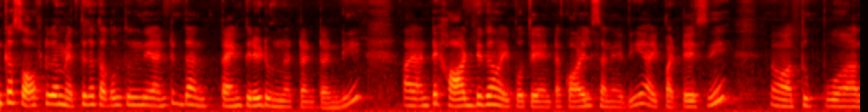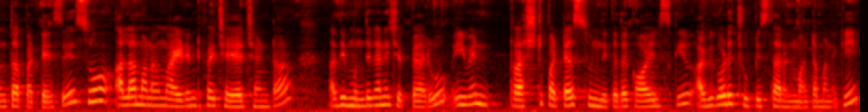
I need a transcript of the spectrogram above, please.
ఇంకా సాఫ్ట్గా మెత్తగా తగులుతుంది అంటే దాని టైం పీరియడ్ ఉన్నట్టు అంటండి. అంటే హార్డ్గా అయిపోతాయంట కాయిల్స్ అనేవి అవి పట్టేసి. తుప్పు అంతా పట్టేసి సో అలా మనం ఐడెంటిఫై చేయొచ్చంట. అది ముందుగానే చెప్పారు. ఈవెన్ ట్రస్ట్ పట్టేస్తుంది కదా కాయిల్స్కి అవి కూడా చూపిస్తారనమాట మనకి.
